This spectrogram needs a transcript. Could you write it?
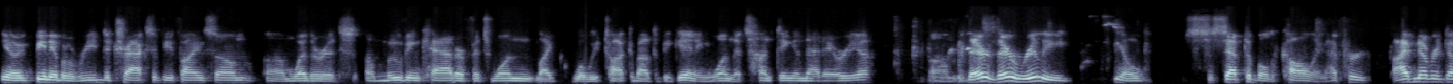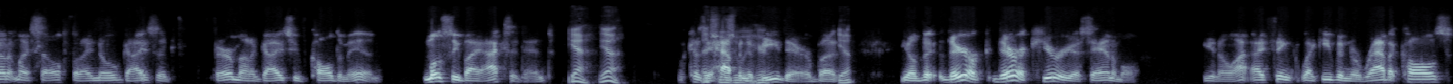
you know, being able to read the tracks if you find some, um, whether it's a moving cat or if it's one like what we talked about at the beginning, one that's hunting in that area. Um, they're they're really, you know, susceptible to calling. I've heard I've never done it myself, but I know guys that fair amount of guys who've called them in. Mostly by accident. Yeah, yeah. Because That's they happen to be there, but Yep. you know, they- they're they're a curious animal. You know, I, I think like even the rabbit calls,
